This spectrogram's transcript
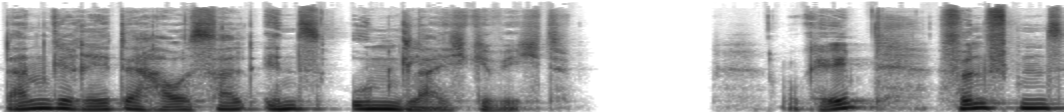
dann gerät der Haushalt ins Ungleichgewicht. Okay. Fünftens,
